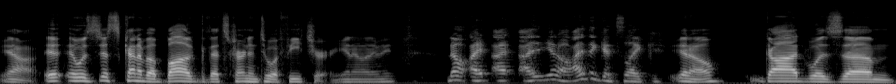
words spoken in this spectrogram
Yeah. It, it was just kind of a bug that's turned into a feature. You know what I mean? No, I, I, I, you know, I think it's like, you know, God was, um,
